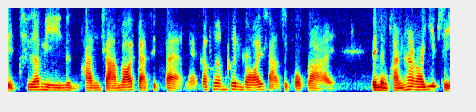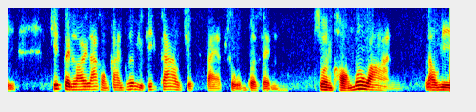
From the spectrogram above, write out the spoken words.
ติดเชื้อมีหนึ่งพันสามร้อยแปดสิบแปดเนี่ย ก็เพิ่มขึ้นร้อยสามสิบหกราย เป็นหนึ่งพันห้าร้อยี่สี่คิดเป็นร้อยละของการเพิ่มอยู่ที่เก้าจุดแปดศูนย์เปอร์เซ็นส่วนของเมื่อวาน เรามี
